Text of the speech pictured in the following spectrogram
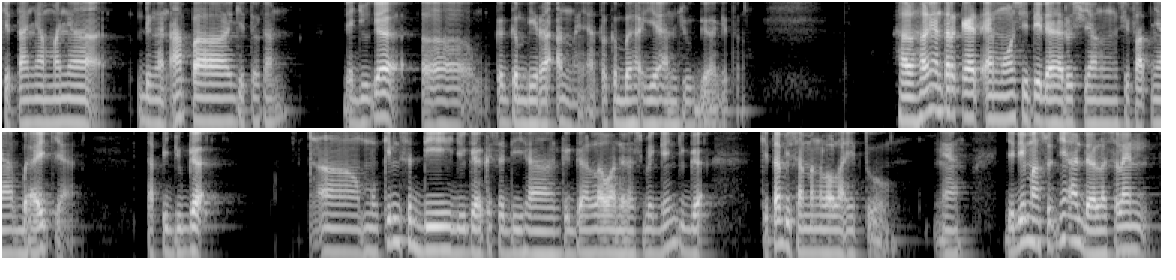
Kita nyamannya dengan apa gitu kan. Dan juga uh, kegembiraan ya atau kebahagiaan juga gitu. Hal-hal yang terkait emosi tidak harus yang sifatnya baik ya. Tapi juga uh, mungkin sedih juga kesedihan kegalauan dan sebagainya juga kita bisa mengelola itu ya. Jadi maksudnya adalah selain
